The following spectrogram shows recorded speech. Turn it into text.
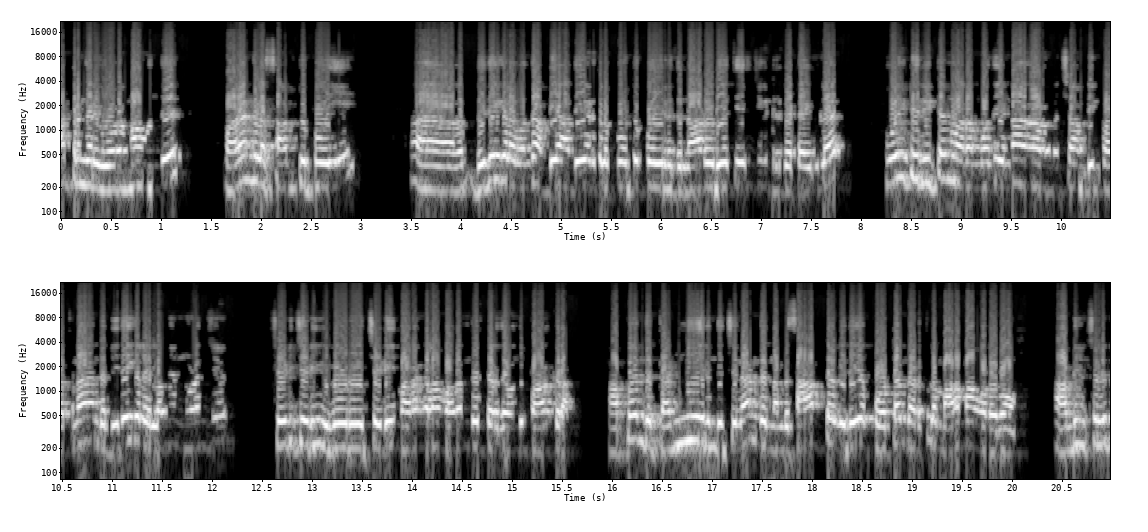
ஆற்றங்கரை ஓரமா வந்து பழங்களை சாப்பிட்டு போய் விதைகளை வந்து அப்படியே அதே இடத்துல போட்டு போயிடுறது. நாடோடியா தெரிஞ்சுக்கிட்டு இருக்க டைம்ல போயிட்டு ரிட்டர்ன் வரும்போது என்ன ஆக ஆரம்பிச்சா அப்படின்னு பார்த்தோன்னா அந்த விதைகள் எல்லாமே நுழைஞ்சு செடி செடி ஒரு செடி மரங்கள்லாம் வளர்ந்துருக்கிறத வந்து பாக்குறான். அப்ப இந்த தண்ணி இருந்துச்சுன்னா இந்த நம்ம சாப்பிட்ட விதைய போட்டு அந்த இடத்துல மரமா வளரும் அப்படின்னு சொல்லி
